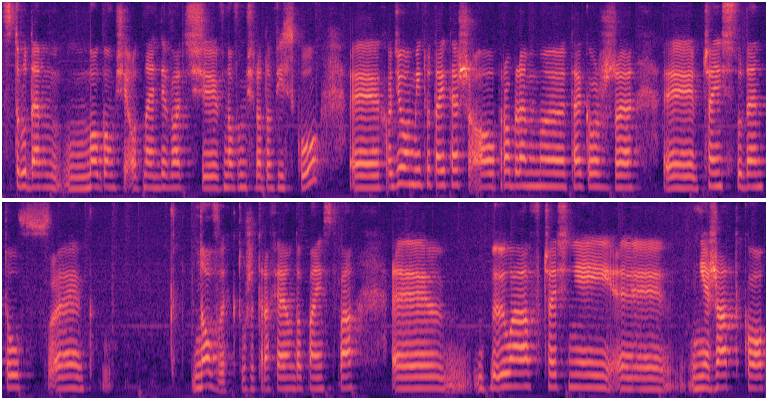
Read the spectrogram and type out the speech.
z trudem mogą się odnajdywać w nowym środowisku. Y, chodziło mi tutaj też o problem tego, że część studentów nowych, którzy trafiają do państwa, była wcześniej nierzadko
